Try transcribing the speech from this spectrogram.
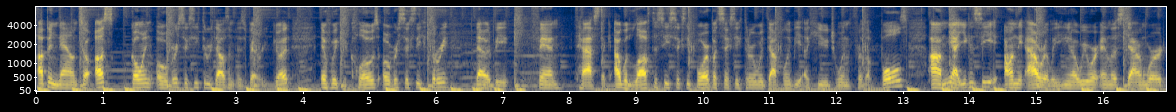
up and down. So us going over 63,000 is very good. If we could close over 63, that would be fantastic. I would love to see 64, but 63 would definitely be a huge win for the Bulls. Um, yeah, you can see on the hourly, you know, we were in this downward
